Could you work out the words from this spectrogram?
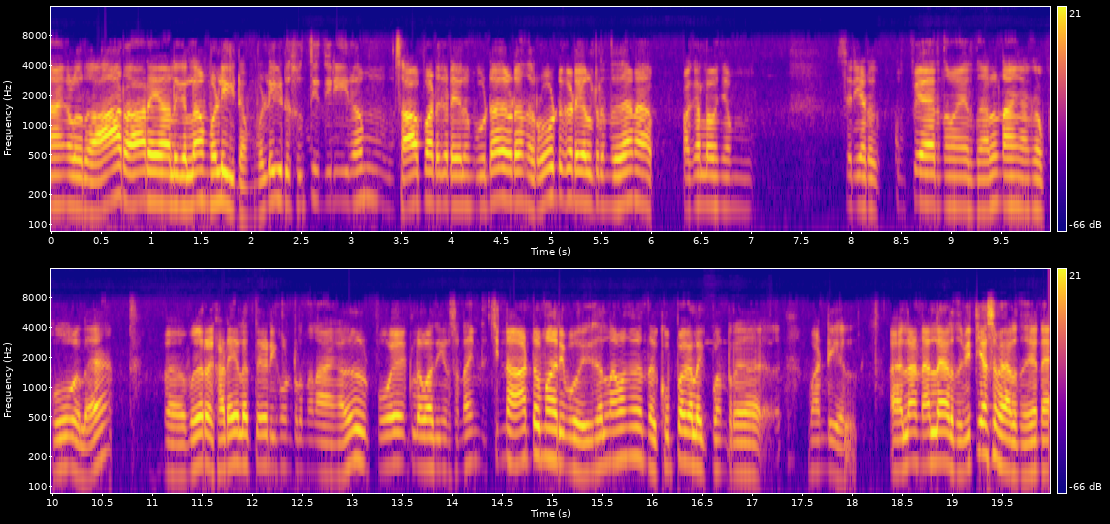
நாங்கள் ஒரு ஆறு ஆறே ஆளுகெல்லாம் வெளியிட்டோம். வெளியிட்டு சுத்தி திரியிறோம். சாப்பாடு கடையிலும் போட்டு அதோட அந்த ரோட்டு கடையில் இருந்தது நான் பக்கத்தில் கொஞ்சம் சரியான குப்பையாக இருந்த மாதிரி இருந்தாலும் நாங்கள் அங்கே போகலை. இப்போ வேறு கடையில் தேடி கொண்டு இருந்த நாங்கள் போயக்கில் பார்த்தீங்கன்னு சொன்னால் இந்த சின்ன ஆட்டோ மாதிரி போகுது. இதெல்லாம் இந்த குப்பை கலெக்ட் பண்ணுற வண்டிகள். அதெல்லாம் நல்லா இருந்தது. வித்தியாசமா இருந்தது. ஏன்னா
